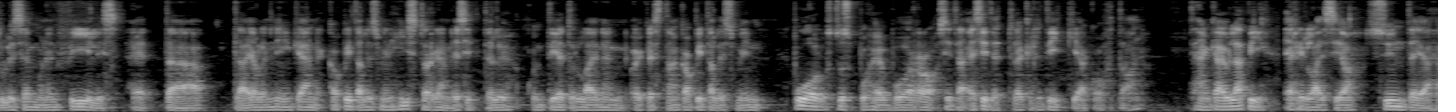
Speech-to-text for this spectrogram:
tuli semmoinen fiilis, että tämä ei ole niinkään kapitalismin historian esittely kuin tietynlainen oikeastaan kapitalismin puolustuspuheenvuoro sitä esitettyä kritiikkiä kohtaan. Hän käy läpi erilaisia syntejä,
